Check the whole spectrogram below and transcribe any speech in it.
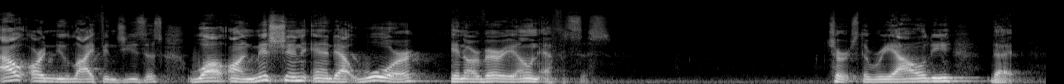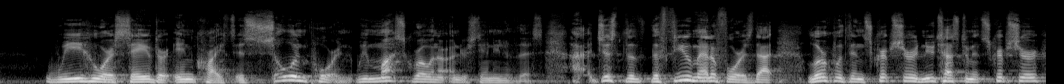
out our new life in Jesus while on mission and at war in our very own Ephesus. Church, the reality that we who are saved are in Christ is so important. We must grow in our understanding of this. Uh, just the, the few metaphors that lurk within Scripture, New Testament Scripture,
